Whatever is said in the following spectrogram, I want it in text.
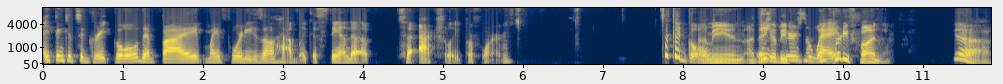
I think it's a great goal that by my 40s, I'll have like a stand up to actually perform. It's a good goal. I mean, I think it it'll be, be, pretty fun. Yeah.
